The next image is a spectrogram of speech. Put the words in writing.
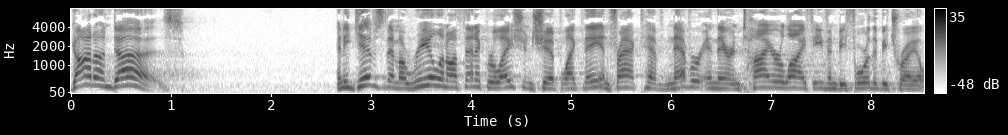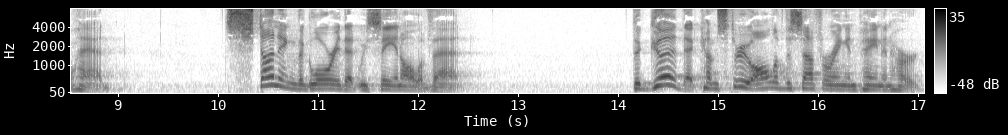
God undoes. And he gives them a real and authentic relationship like they, in fact, have never in their entire life, even before the betrayal, had. Stunning the glory that we see in all of that. The good that comes through all of the suffering and pain and hurt.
